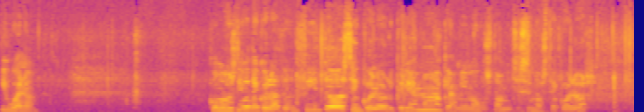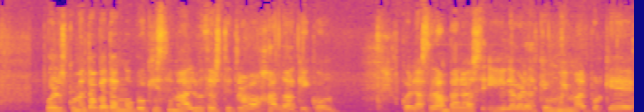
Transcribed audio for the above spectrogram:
Y bueno, como os digo, de corazoncitos en color crema, que a mí me gusta muchísimo este color. Bueno, os comento que tengo poquísima luz, estoy trabajando aquí con, con las lámparas y la verdad es que muy mal porque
